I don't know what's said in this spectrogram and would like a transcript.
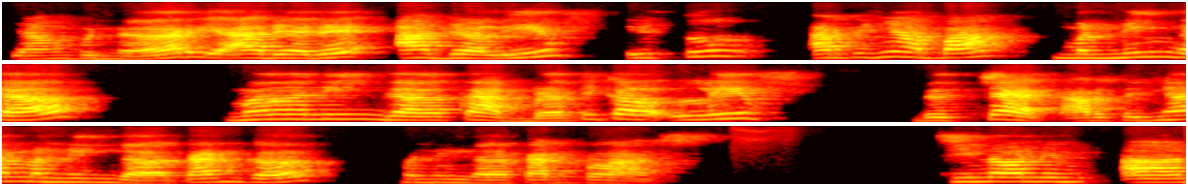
Yang benar ya adik-adik, ada leave itu artinya apa? Meninggal, meninggalkan. Berarti kalau leave the chat artinya meninggalkan ke meninggalkan kelas. Sinonim uh,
